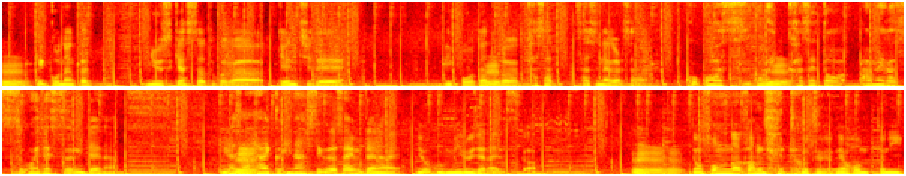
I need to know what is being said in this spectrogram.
うん。結構なんかニュースキャスターとかが現地でリポーターとかが傘差しながらさ、ここはすごい風と雨がすごいですみたいな。皆さんうん。早く避難してくださいみたいなよく見るじゃないですか。うんうんうん。でもそんな感じってことだよね本当に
